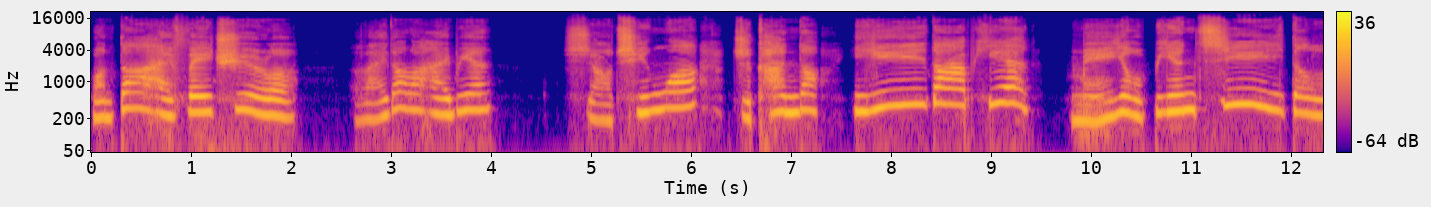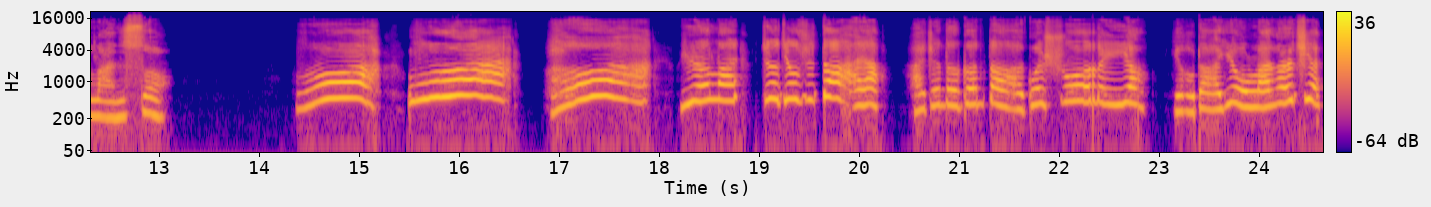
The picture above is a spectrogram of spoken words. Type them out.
往大海飞去了。来到了海边，小青蛙只看到一大片。没有边际的蓝色，哇哇啊！原来这就是大海啊！还真的跟大海龟说的一样，又大又蓝，而且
